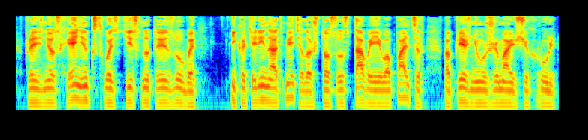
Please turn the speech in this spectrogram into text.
— произнес Хеннинг сквозь стиснутые зубы. И Катерина отметила, что суставы его пальцев, по-прежнему сжимающих руль,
